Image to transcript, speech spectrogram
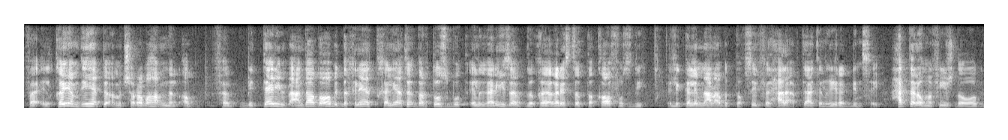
فالقيم دي هي بتبقى متشرباها من الأب. فبالتالي بيبقى عندها ضوابط داخلية تخليها تقدر تظبط الغريزة غريزة التقافز دي اللي اتكلمنا عنها بالتفصيل في الحلقة بتاعة الغيرة الجنسية. حتى لو ما فيش ضوابط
